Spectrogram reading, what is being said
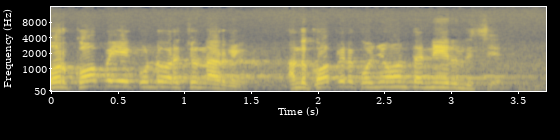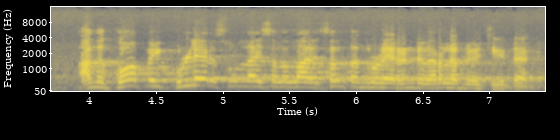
ஒரு கோப்பையை கொண்டு வர சொன்னார்கள். அந்த கோப்பையில கொஞ்சம் தண்ணி இருந்துச்சு. அந்த கோப்பைக்குள்ளே ரசூல்லாய் சல்லா அலிசல் தங்களுடைய ரெண்டு விரல் அப்படி வச்சுக்கிட்டாங்க.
